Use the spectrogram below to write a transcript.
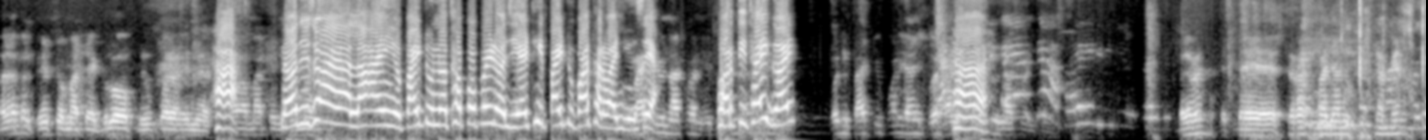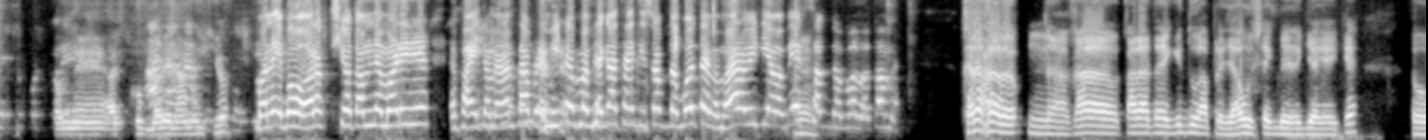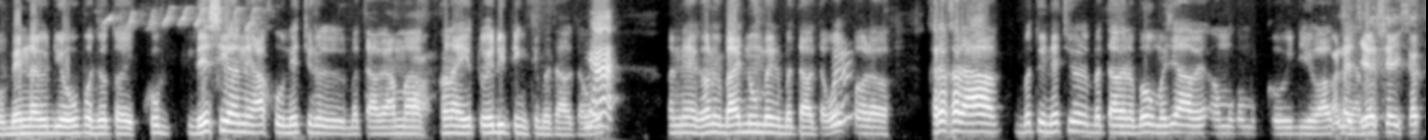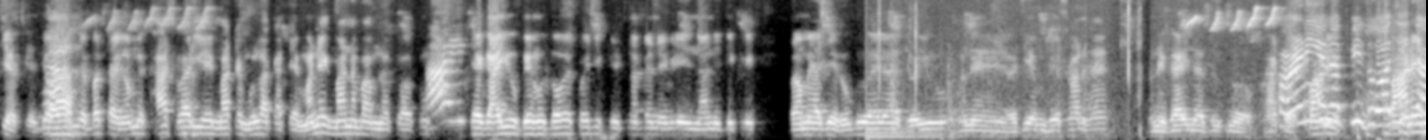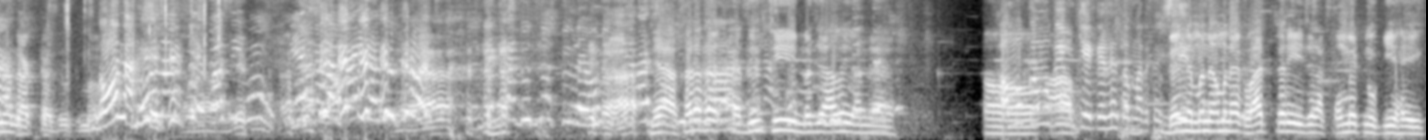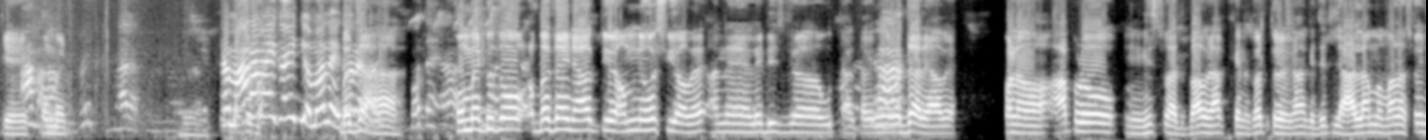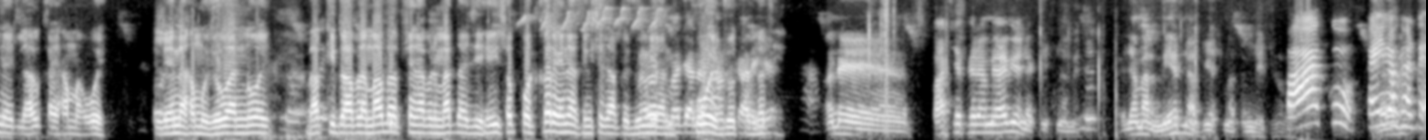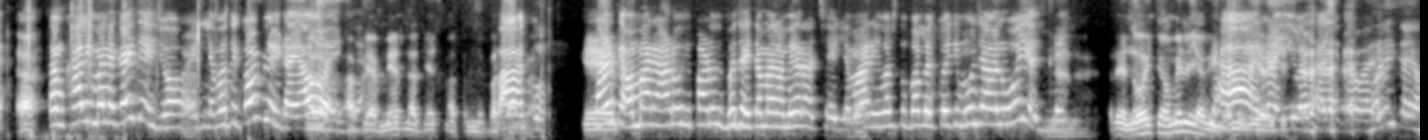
બરાબર? ભેંસો માટે ગ્લોબ ઉપર એને હા. ખાવા માટે ને હજી જો આ લા- અહીં પાઇટું નો પડ્યો છે એથી પાઇટું પાથરવાની છે. ભરતી થઈ ગઈ? બધી પાટિયું પડી અહીં હા. બરાબર? એટલે સરસ મજાનું કૃષ્ણબેન તમને આજ ખૂબ મળીને આનંદ થયો. મને બહુ અરખ થયો તમને મળીને. ભાઈ તમે આમ તો આપણે મીટઅપમાં ભેગા થાયથી શબ્દ બોલતા મારા વિડીયોમાં બે શબ્દ બોલો તમે. ખરેખર કારાતાએ કીધું આપણે જવું છે એક બે જગ્યાએ કે. તો બેનના વીડિયો ઉપર જોતો હોય ખૂબ દેશી અને આખું નેચરલ બતાવે. આમાં ઘણા એ તો એડિટિંગથી બતાવતા હોય. અને ઘણું બહાર ઉમેરીને બતાવતા હોય પણ ખરેખર આ બધું નેચરલ બતાવે ને બહુ મજા આવે. અમુક અમુક વીડિયો અને જે છે એ સત્ય છે. જો અમને બતાવ્યું અમે ખાસ વાળી માટે મુલાકાતે મને માનવામાં નતો હતું કે ગાયું ભેહું દોવે કોઈ દી. કૃષ્ણબેન એવી નાની દીકરી અમે આજે રૂબરૂ આવ્યા જોયું અને હજી એમ બેસવાના છે. અને ગાયના દૂધનો. પાણી. ન નાખતા દૂધમાં. ખરેખર દિલથી મજા આવે અને બેને મને હમણાં એક વાત કરી જરા કોમેન્ટનું કહે કે કોમેન્ટ બધા તો બધાને આવતી હોય અમને ઓછી આવે અને લેડીઝ ઉતારતા હોય વધારે આવે. પણ આપણો નિસ્વાર્થ ભાવ રાખીને કરતો હોય કારણ કે જેટલા હાલામાં માણસ હોય ને એટલે હલકાઈ હામાં હોય. એટલે એના સામું જોવાનું ન હોય. બાકી તો આપણા મા બાપ છે ને આપણે માતાજી એ સપોર્ટ કરે એનાથી. વિશે આપણે દુનિયાને કોઈ જોતું નથી. અને પાછે ફેર અમે આવીએ ને કૃષ્ણબેન એટલે અમારા મેરના દેશમાં તમને જોવા. પાકું કઈ નો ઘટે તમે ખાલી મને કહી દેજો એટલે બધું કમ્પ્લીટ આય આવો આપણે મેર ના તમને માં તમને કે કારણ કે અમારે આડોશી પાડોશી બધાય તમારા મેર જ છે એટલે મારી વસ્તુ બાબત કોઈથી મૂંઝાવાનું હોય જ ના, નહીં. ના. અરે નોય તો અમે લઈ આવી ના.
